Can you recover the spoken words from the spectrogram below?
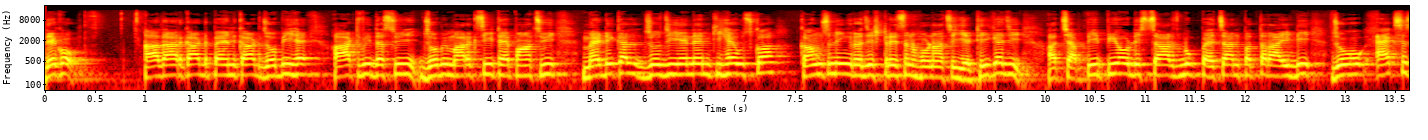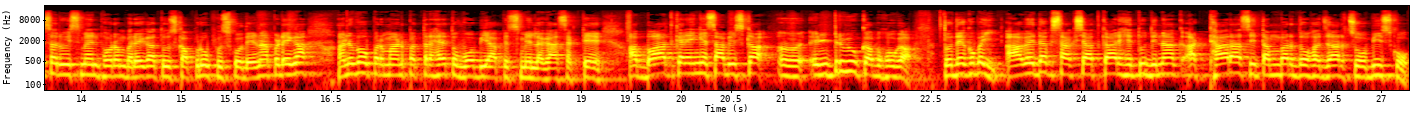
देखो आधार कार्ड, पैन कार्ड जो भी है, आठवीं, दसवीं जो भी मार्कशीट है, पांचवी, मेडिकल जो जीएनएम की है, उसका काउंसलिंग रजिस्ट्रेशन होना चाहिए, ठीक है जी? अच्छा पीपीओ, डिस्चार्ज बुक, पहचान पत्र, आईडी, जो एक्स सर्विसमैन फॉर्म भरेगा तो उसका प्रूफ उसको देना पड़ेगा। अनुभव प्रमाण पत्र है तो वो भी आप इसमें लगा सकते हैं। अब बात करेंगे साहब, इसका इंटरव्यू कब होगा? तो देखो भाई, आवेदक साक्षात्कार हेतु दिनांक अट्ठारह सितंबर दो हज़ार चौबीस को,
